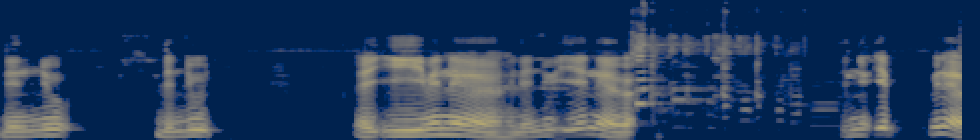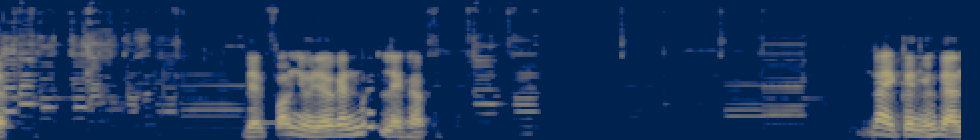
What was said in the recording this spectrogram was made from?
เล่นอยู่เล่นอยู่ไอ้ E minor เล่นอยู่ E minor ก็เล่นอยู่ F minor แบบฟอร์มนิ้วเดียวกันเบิดเลยครับ ได้เกินเหมือนกัน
